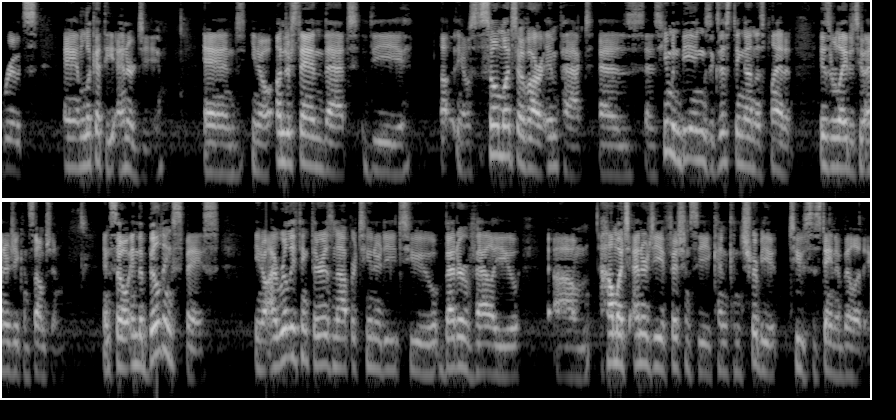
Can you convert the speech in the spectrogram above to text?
roots and look at the energy, and you know understand that the uh, you know so much of our impact as as human beings existing on this planet is related to energy consumption, and so in the building space, you know I really think there is an opportunity to better value um, how much energy efficiency can contribute to sustainability.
